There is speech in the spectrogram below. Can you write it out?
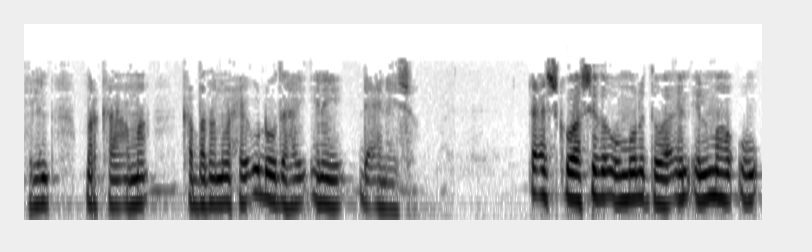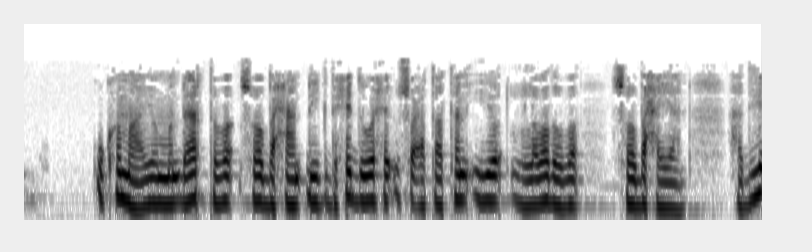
helin markaa ama ka badan waxay u dhowdahay inay dhicinayso. Dhicisku waa sida uu mulida waa in ilmaha uu u kamaayo mandheertaba soo baxaan dhiig bixiddu waxay u socotaa tan iyo labaduba soo baxayaan haddii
